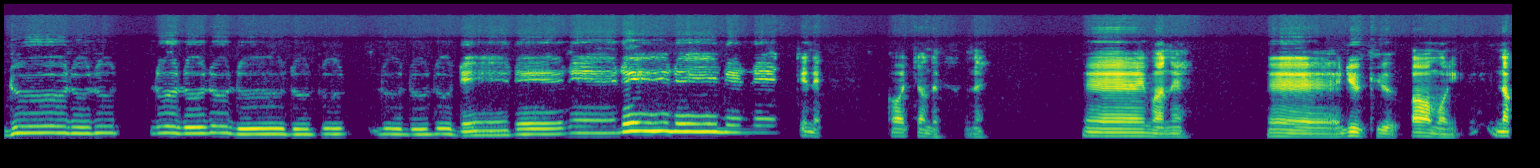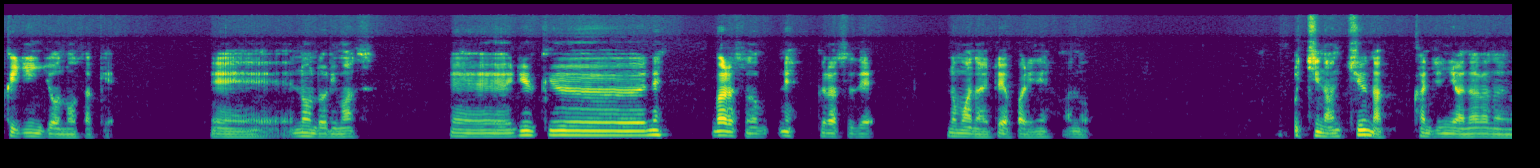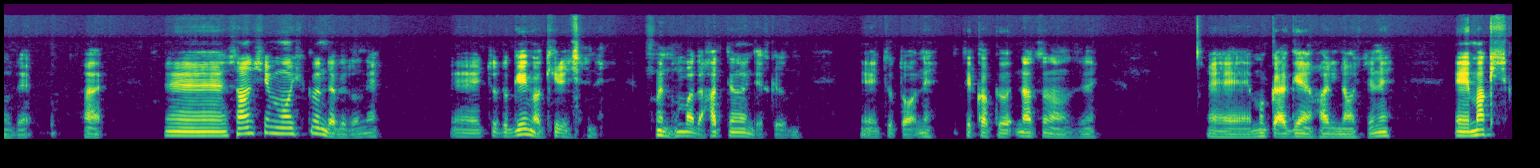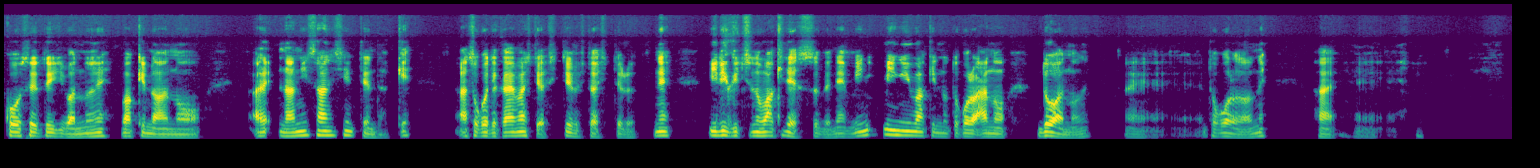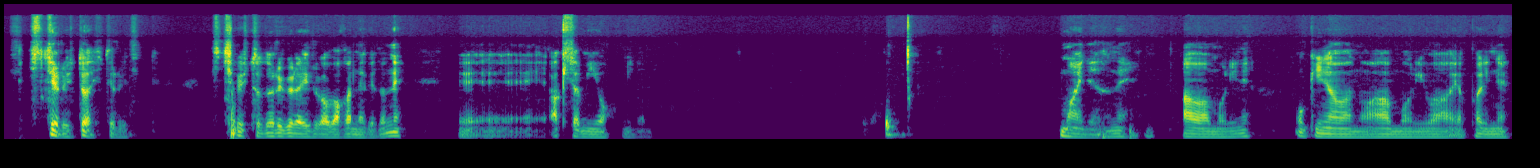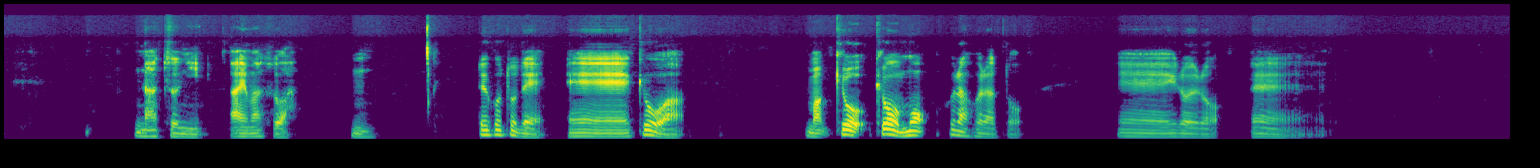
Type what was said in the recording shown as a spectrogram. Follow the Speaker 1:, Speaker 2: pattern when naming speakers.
Speaker 1: ルールル、ルルルルルルルルルレレレレレレレってね、変わっちゃうんだけどね。えー、今ね、えー、琉球、青森、亡き尋常のお酒、えー、飲んでおります。えー、琉球ね、ガラスのね、グラスで飲まないとやっぱりね、あの、うちなんちゅうなっ感じにはならないので、はい。えー、三振も弾くんだけどね、えー、ちょっと弦が切れてね、あの、まだ張ってないんですけどね、えー、ちょっとね、せっかく夏なのでね、えー、もう一回弦張り直してね、えー、牧師公設市場のね、脇のあの、あれ、何三振店だっけ？あそこで買いましたよ。知ってる人は知ってる。ね。入り口の脇です。すぐね。右、右脇のところ、あの、ドアのね、えー、ところのね、はい、えー、知ってる人は知ってる。知ってる人どれぐらいいるかわかんないけどね。えー、秋田見よ、みんな。うまいですね。泡盛ね。沖縄の泡盛は、やっぱりね、夏に合いますわ。うん。ということで、えー、今日は、まあ、今日、今日もふらふらと、えー、いろいろ、えー、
